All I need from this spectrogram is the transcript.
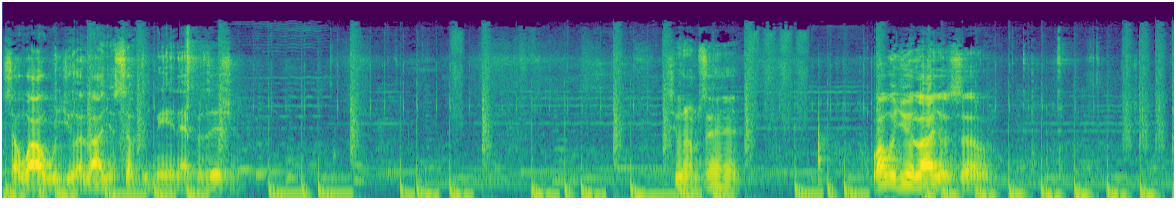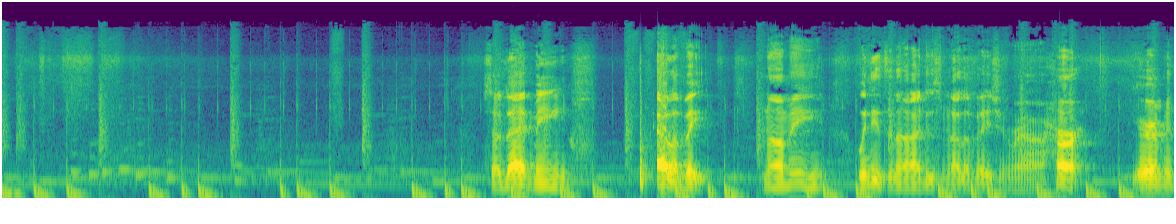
So why would you allow yourself to be in that position? See what I'm saying? Why would you allow yourself? So that means elevate. You know what I mean? We need to know how to do some elevation around her. You hear me?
